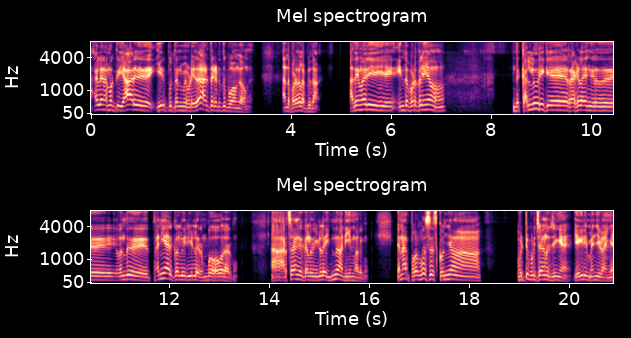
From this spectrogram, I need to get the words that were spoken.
அதில் நமக்கு யார் ஈர்ப்புத்தன்மையுடையதோ அடுத்த கட்டத்துக்கு போவாங்க அவங்க. அந்த படத்தில் அப்படி தான் அதே மாதிரி இந்த படத்துலையும் இந்த கல்லூரிக்கு ரகலைங்கிறது வந்து தனியார் கல்லூரியில் ரொம்ப ஓவராக இருக்கும். அரசாங்க கல்லூரிகளில் இன்னும் அதிகமாக இருக்கும். ஏன்னா ப்ரொஃபஸர்ஸ் கொஞ்சம் விட்டு பிடிச்சாங்கன்னு வச்சுங்க எகிரி மெஞ்சிடுவாங்க.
